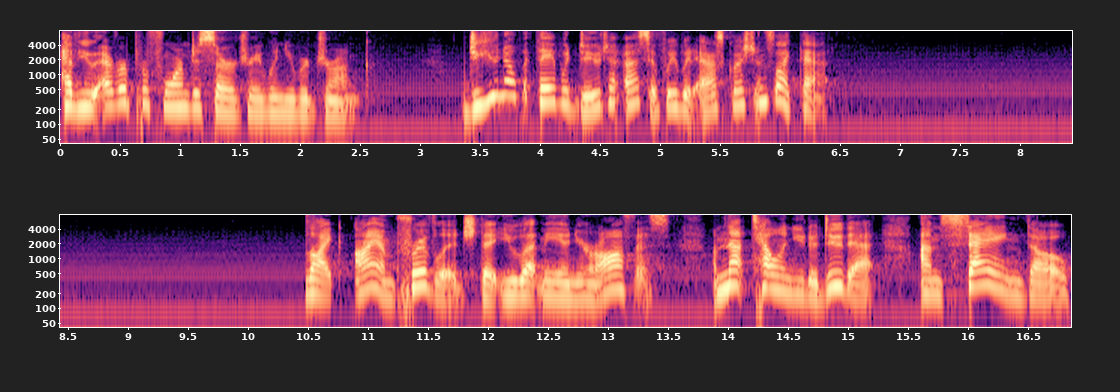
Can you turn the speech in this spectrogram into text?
Have you ever performed a surgery when you were drunk? Do you know what they would do to us if we would ask questions like that? Like, I am privileged that you let me in your office. I'm not telling you to do that. I'm saying, though,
